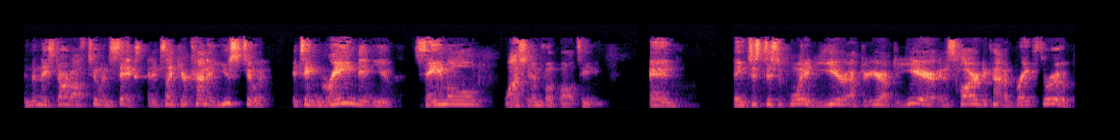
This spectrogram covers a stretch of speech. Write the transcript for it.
and then they start off two and six. And it's like you're kind of used to it. It's ingrained in you. Same old Washington football team. And they've just disappointed year after year after year. And it's hard to kind of break through.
